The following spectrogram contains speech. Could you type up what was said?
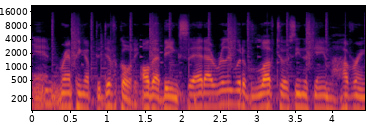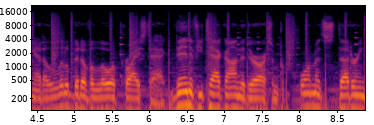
and ramping up the difficulty. All that being said, I really would have loved to have seen this game hovering at a little bit of a lower price tag. Then if you tack on that there are some performance stuttering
